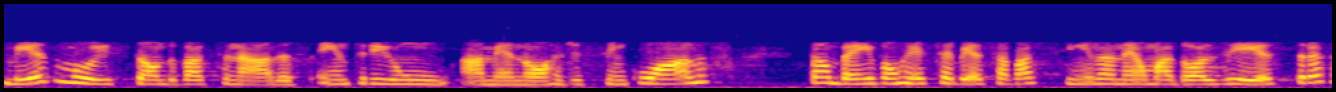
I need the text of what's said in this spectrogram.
mesmo estando vacinadas entre 1 a menor de 5 anos, também vão receber essa vacina, né, uma dose extra,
